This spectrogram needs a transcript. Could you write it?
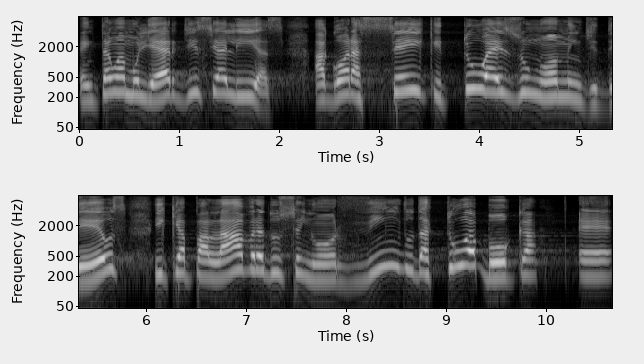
então a mulher disse a Elias: Agora sei que tu és um homem de Deus e que a palavra do Senhor vindo da tua boca é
